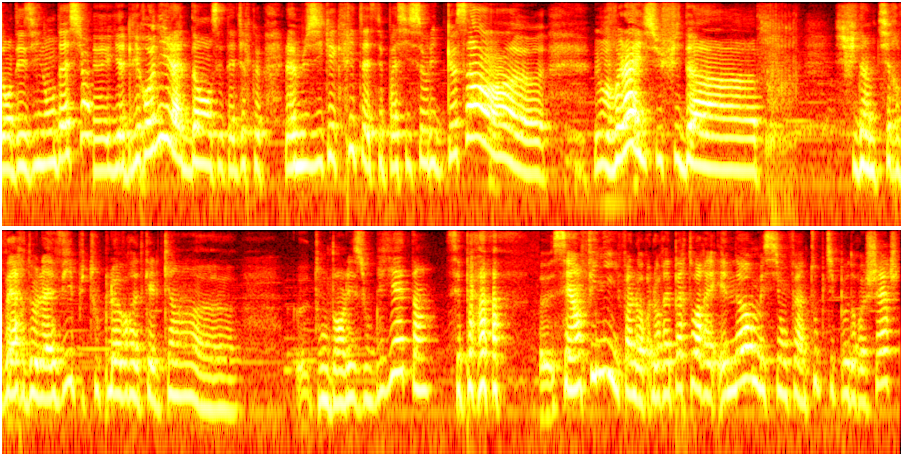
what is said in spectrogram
dans des inondations. Il y a de l'ironie là-dedans, c'est-à-dire que la musique écrite, c'est pas si solide que ça. Hein, voilà, il suffit d'un. Suffit d'un petit revers de la vie, puis toute l'œuvre de quelqu'un euh, tombe dans les oubliettes. Hein. C'est pas. Euh, c'est infini. Enfin, le, répertoire est énorme, et si on fait un tout petit peu de recherche,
